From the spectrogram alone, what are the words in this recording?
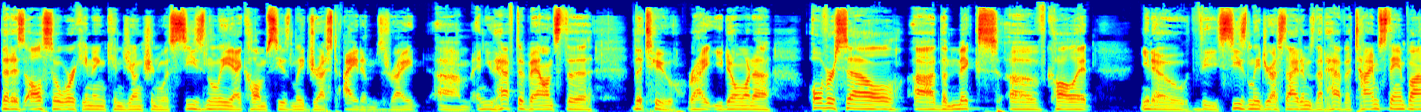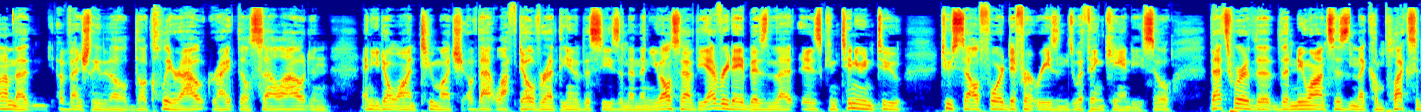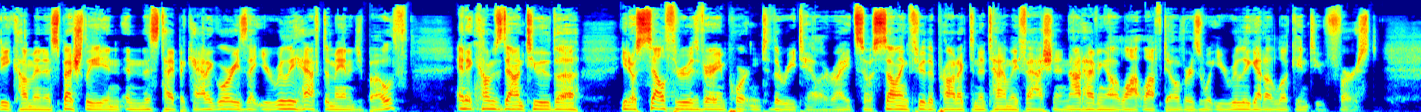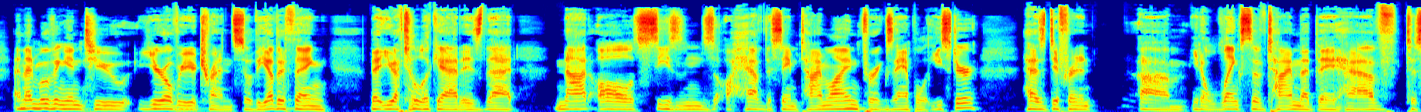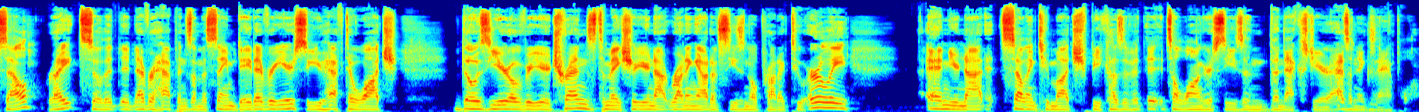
that is also working in conjunction with seasonally. I call them seasonally dressed items, right? Um, and you have to balance the the two, right? You don't want to oversell uh, the mix of call it you know the seasonally dressed items that have a timestamp on them that eventually they'll they'll clear out right? They'll sell out and and you don't want too much of that left over at the end of the season. And then you also have the everyday business that is continuing to to sell for different reasons within candy. So that's where the the nuances and the complexity come in especially in in this type of categories that you really have to manage both. And it comes down to the you know, sell through is very important to the retailer, right? So selling through the product in a timely fashion and not having a lot left over is what you really got to look into first. And then moving into year over year trends. So the other thing that you have to look at is that not all seasons have the same timeline. For example, Easter has different um, you know, lengths of time that they have to sell, right? So that it never happens on the same date every year. So you have to watch those year over year trends to make sure you're not running out of seasonal product too early and you're not selling too much because of it. It's a longer season the next year, as an example.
